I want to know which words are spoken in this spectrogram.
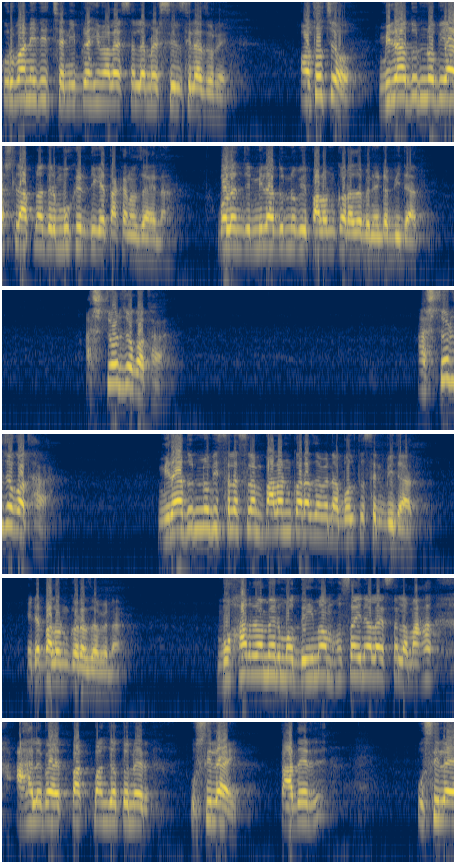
কুরবানি দিচ্ছেন ইব্রাহিম আলাইসাল্লামের সিলসিলা ধরে। অথচ মিলাদুন্নবী আসলে আপনাদের মুখের দিকে তাকানো যায় না। বলেন যে মিলাদুন্নবী পালন করা যাবে না, এটা বিদাত। আশ্চর্য কথা। আশ্চর্য কথা। মিলাদুন্নবী সাল্লাহাম পালন করা যাবে না, বলতেছেন বিদাত। এটা পালন করা যাবে না। মুহাররমের মধ্যে ইমাম হোসাইন আলাহিসাল্লাম আহা আহলে বায়ত পাক পাঞ্জাতনের উসিলায়, তাদের উসিলায়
